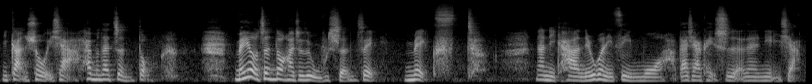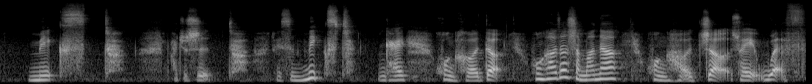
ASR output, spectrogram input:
你感受一下，它们在震动，没有震动它就是无声。所以 mixed，那你看，如果你自己摸，好，大家可以试着再念一下 mixed，它就是 t，所以是 mixed。OK，混合的，混合着什么呢？混合着，所以 with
